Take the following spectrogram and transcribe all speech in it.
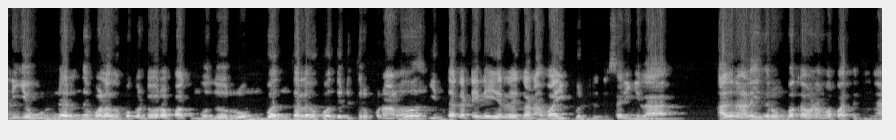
நீங்க உள்ள இருந்து வலது பக்கம் டோரை பார்க்கும்போது ரொம்ப இந்த அளவுக்கு வந்துட்டு திருப்பினாலும் இந்த கட்டையில ஏறதுக்கான வாய்ப்பு இருக்கு. சரிங்களா? அதனால இது ரொம்ப கவனமா பாத்துக்குங்க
